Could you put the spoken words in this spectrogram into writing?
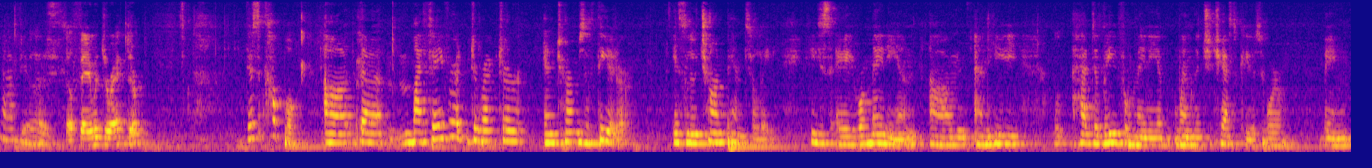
Fabulous. So favorite director? There's a couple. Uh, the, my favorite director in terms of theater is Lucian Pintilie. He's a Romanian, um, and he had to leave Romania when the Ceausescu's were being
